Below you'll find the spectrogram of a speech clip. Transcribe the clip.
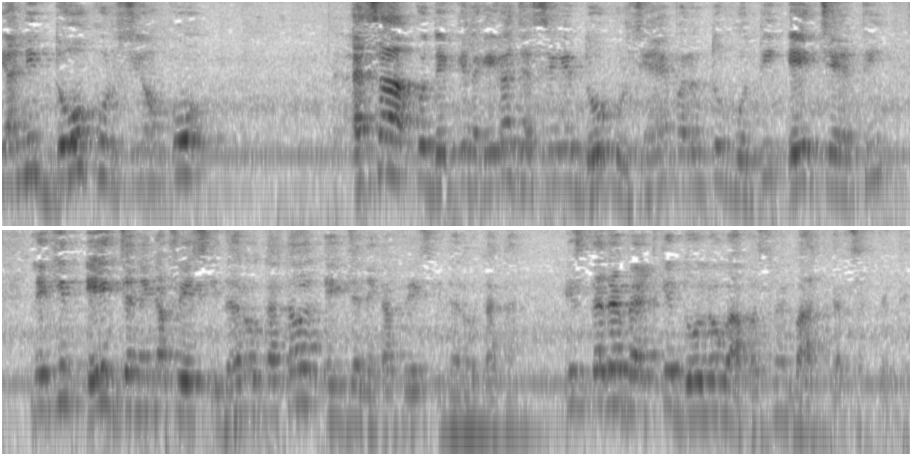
यानी दो कुर्सियों को ऐसा आपको देख के लगेगा जैसे ये दो कुर्सियाँ हैं, परंतु होती एक चेयर थी, लेकिन एक जने का फेस इधर होता था और एक जने का फेस इधर होता था। इस तरह बैठ के दो लोग आपस में बात कर सकते थे।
